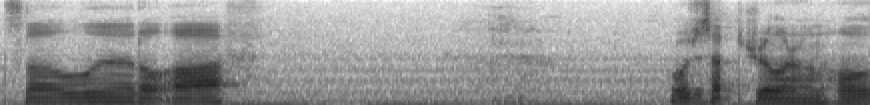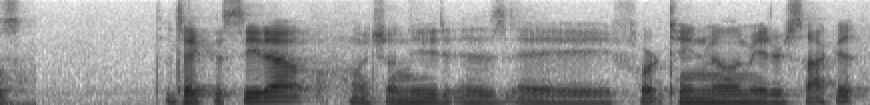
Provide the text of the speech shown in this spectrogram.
It's a little off. We'll just have to drill our own holes. To take the seat out, what you'll need is a 14 millimeter socket.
